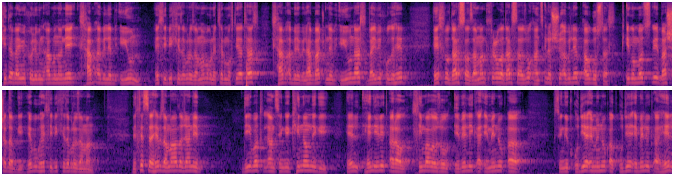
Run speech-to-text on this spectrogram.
ქიდა ბაივიქოლებინ აბუნანი ლაბ აბელებ იუნ ესი ბიხე ზაბრო ზამან მოგნე თერ მუფტიათალ ლაბ აბელებ ლაბ ბაჭუნე იუნალ ბაივიქოლებ ჰესლო დარსა ზამან თულა დარსა ზუ ანწილა შუ აბელებ ავგუსტალ კიგო მოწკი ბაშშადაბგი ჰებუგ ჰესი ბიხე ზაბრო ზამან ნეთესა ჰებ ზამალდა ჯანი დიბოთ ლან სინგი ქინალნიგი ჰელ ჰენირით არალ ხიმალოზულ ებელიკა ემენუკა სინგი ყუდია ემენუკა ყუდია ებელიკა ჰელ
